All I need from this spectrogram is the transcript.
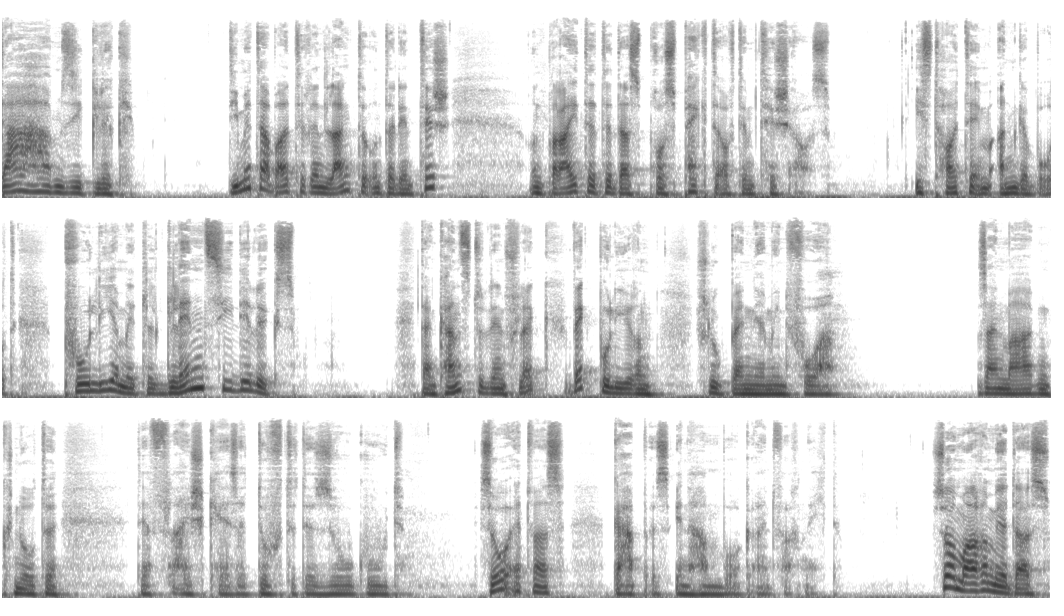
Da haben Sie Glück. Die Mitarbeiterin langte unter den Tisch und breitete das Prospekt auf dem Tisch aus. Ist heute im Angebot. Poliermittel Glänzi Deluxe. Dann kannst du den Fleck wegpolieren, schlug Benjamin vor. Sein Magen knurrte. Der Fleischkäse duftete so gut. So etwas gab es in Hamburg einfach nicht. So machen wir das.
